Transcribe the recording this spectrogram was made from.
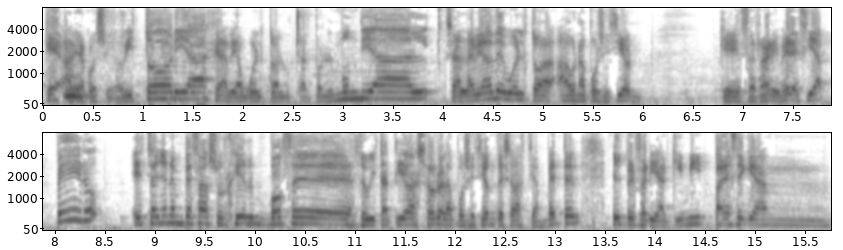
que había conseguido victorias, que había vuelto a luchar por el Mundial, o sea, le había devuelto a, a una posición que Ferrari merecía, pero este año han empezado a surgir voces dubitativas sobre la posición de Sebastián Vettel. Él prefería Kimi. Parece que han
